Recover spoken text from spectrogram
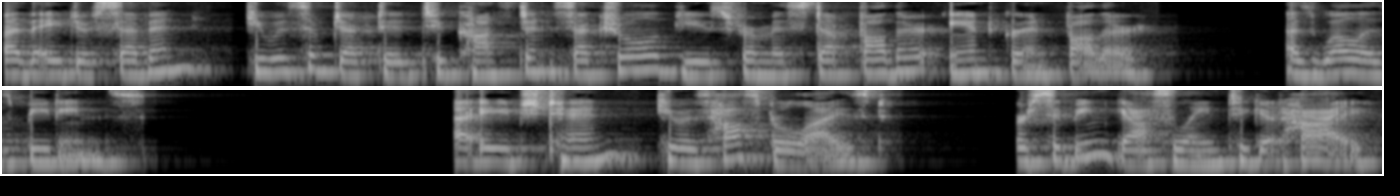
By the age of seven, he was subjected to constant sexual abuse from his stepfather and grandfather, as well as beatings. At age 10, he was hospitalized for sipping gasoline to get high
